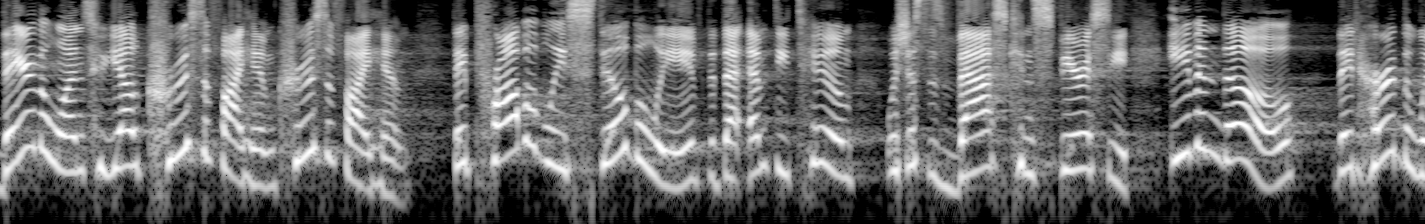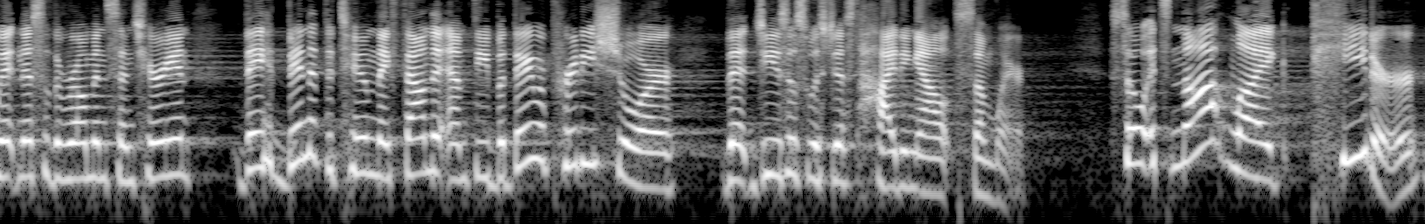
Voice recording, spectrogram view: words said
They're the ones who yelled, Crucify him, crucify him. They probably still believed that that empty tomb was just this vast conspiracy, even though they'd heard the witness of the Roman centurion. They had been at the tomb, they found it empty, but they were pretty sure that Jesus was just hiding out somewhere. So it's not like Peter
